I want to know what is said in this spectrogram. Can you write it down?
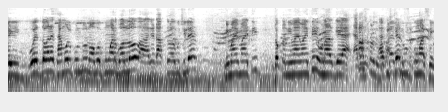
এই বইয়ের দোকানে শ্যামল কুণ্ডু নবকুমার বল্লভ আর আগে ডাক্তারবাবু ছিলেন নিমাই মাইতি ডক্টর নিমাই মাইতি ওনার যে অ্যাসিস্ট্যান্ট রূপকুমার সিং।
